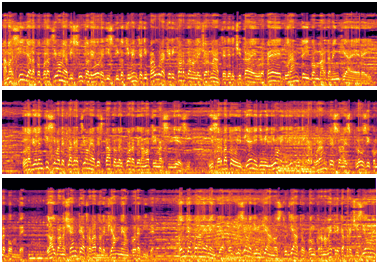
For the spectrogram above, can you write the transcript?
A Marsiglia la popolazione ha vissuto le ore di sbigottimento e di paura che ricordano le giornate delle città europee durante i bombardamenti aerei. Una violentissima deflagrazione ha destato nel cuore della notte i marsigliesi. I serbatoi pieni di milioni di litri di carburante sono esplosi come bombe. L'alba nascente ha trovato le fiamme ancora vive. Contemporaneamente, a conclusione di un piano studiato con cronometrica precisione,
